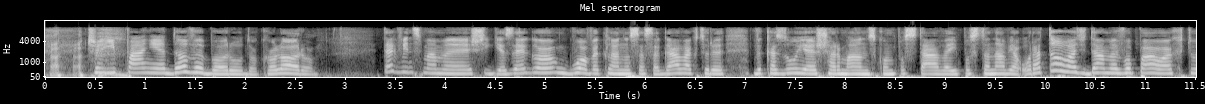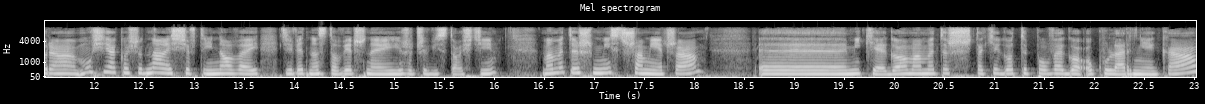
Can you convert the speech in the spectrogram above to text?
czyli panie do wyboru, do koloru. Tak więc mamy Shigezego, głowę klanu Sasagawa, który wykazuje szarmancką postawę i postanawia uratować damę w opałach, która musi jakoś odnaleźć się w tej nowej XIX-wiecznej rzeczywistości. Mamy też mistrza miecza, e, Mikiego, mamy też takiego typowego okularnika,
